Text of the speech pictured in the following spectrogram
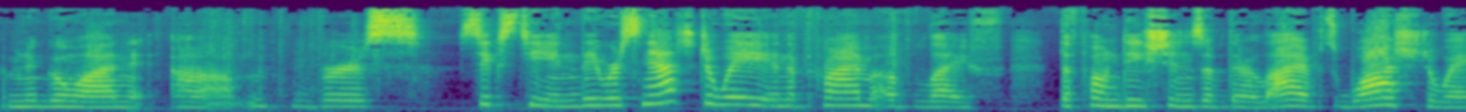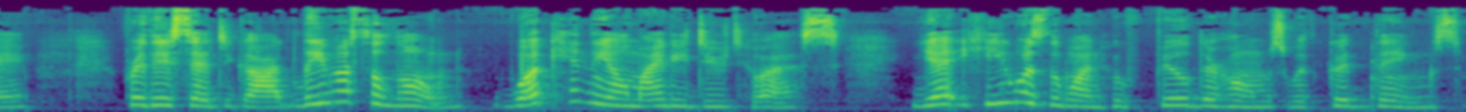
I'm going to go on. Um, verse 16 They were snatched away in the prime of life, the foundations of their lives washed away. For they said to God, Leave us alone. What can the Almighty do to us? Yet he was the one who filled their homes with good things,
